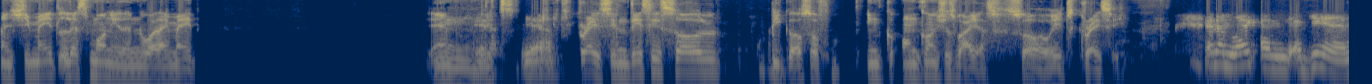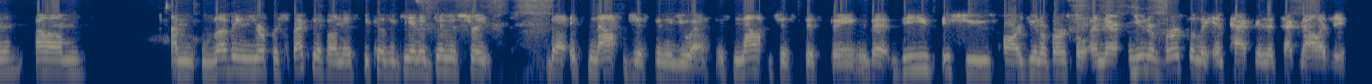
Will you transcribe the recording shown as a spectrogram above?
and she made less money than what I made. And yeah. It's, yeah. it's crazy. And this is all because of unconscious bias. So it's crazy. And I'm like, I'm again, um, I'm loving your perspective on this because again, it demonstrates that it's not just in the U.S. It's not just this thing. That these issues are universal and they're universally impacting the technology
